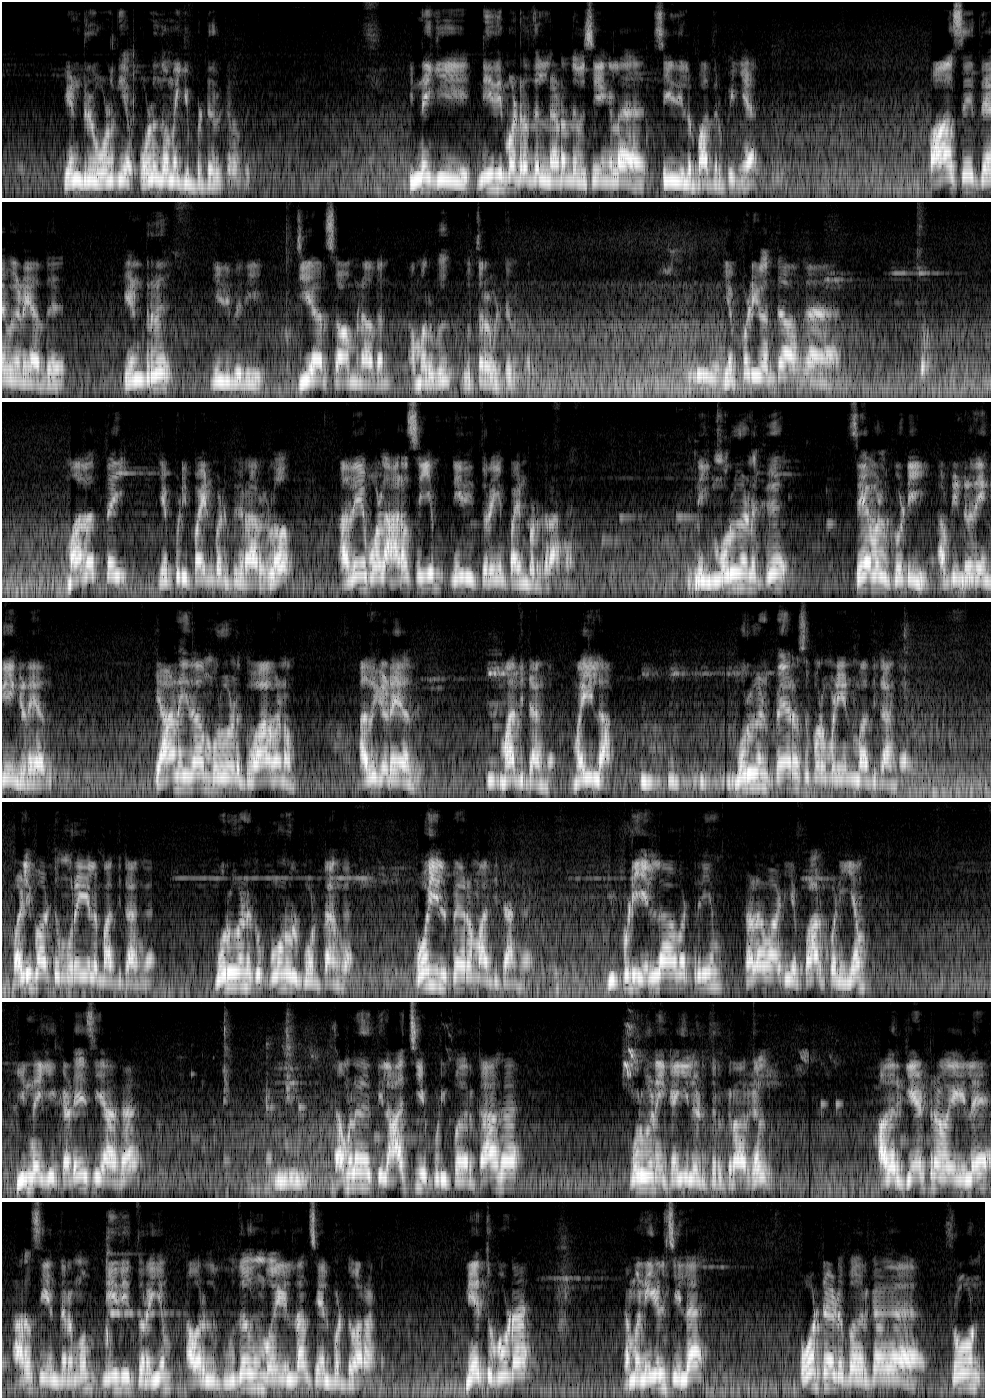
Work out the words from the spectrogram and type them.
என்று ஒழுங்க ஒழுங்கமைக்கப்பட்டிருக்கிறது. இன்னைக்கு நீதிமன்றத்தில் நடந்த விஷயங்களை செய்தியில் பார்த்துருப்பீங்க. பாஸே தேவை கிடையாது என்று நீதிபதி ஜிஆர் சுவாமிநாதன் அமர்வு உத்தரவிட்டிருக்கிறது. எப்படி வந்து அவங்க மதத்தை எப்படி பயன்படுத்துகிறார்களோ அதே போல் அரசையும் நீதித்துறையும் பயன்படுத்துகிறாங்க இன்னைக்கு முருகனுக்கு சேவல் கொடி அப்படின்றது எங்கேயும் கிடையாது. யானை தான் முருகனுக்கு வாகனம். அது கிடையாது. மாற்றிட்டாங்க மயிலா. முருகன் பேர சுப்பிரமணியன் மாற்றிட்டாங்க வழிபாட்டு முறையில் மாற்றிட்டாங்க முருகனுக்கு பூணூல் போட்டாங்க. கோயில் பேரை மாற்றிட்டாங்க இப்படி எல்லாவற்றையும் களவாடிய பார்ப்பனியம் இன்னைக்கு கடைசியாக தமிழகத்தில் ஆட்சியை பிடிப்பதற்காக முருகனை கையில் எடுத்திருக்கிறார்கள். அதற்கு ஏற்ற வகையிலே அரசு இயந்திரமும் நீதித்துறையும் அவர்களுக்கு உதவும் வகையில் தான் செயல்பட்டு வராங்க. நேற்று கூட நம்ம நிகழ்ச்சியில் ஃபோட்டோ எடுப்பதற்காக ட்ரோன்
